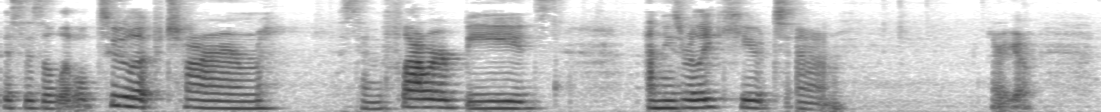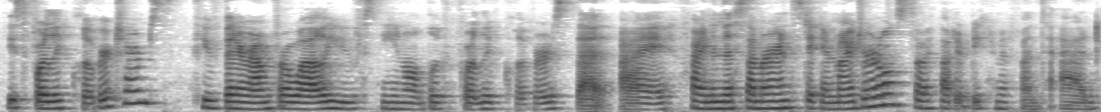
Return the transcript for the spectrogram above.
This is a little tulip charm some flower beads and these really cute, um, there we go, these four-leaf clover charms. If you've been around for a while, you've seen all the four-leaf clovers that I find in the summer and stick in my journals, so I thought it'd be kind of fun to add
